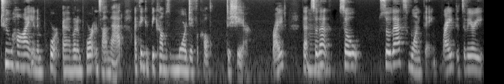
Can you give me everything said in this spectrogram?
too high an import of an importance on that, I think it becomes more difficult to share, right? That mm-hmm. so that so so that's one thing, right? It's a very,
